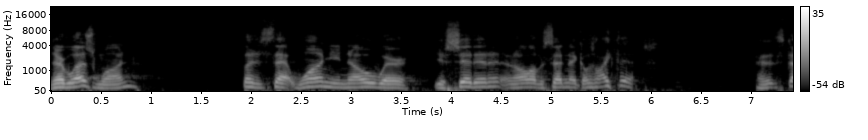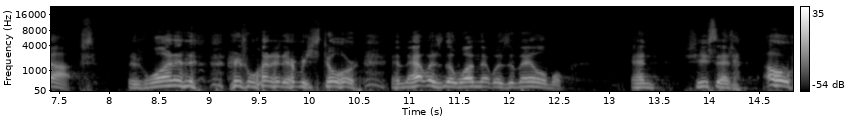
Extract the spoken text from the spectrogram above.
there was one, but it's that one you know where you sit in it and all of a sudden it goes like this and it stops. There's one in, there's one at every store, and that was the one that was available. And she said, "Oh,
